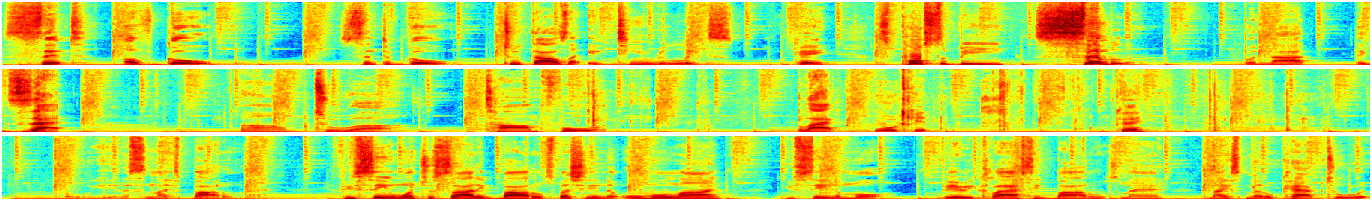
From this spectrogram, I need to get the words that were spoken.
Scent of Gold. Scent of Gold, 2018 release. Okay, supposed to be similar, but not exact um, to uh, Tom Ford Black Orchid. Okay. Oh yeah, that's a nice bottle, man. If you've seen one Trussardi bottle, especially in the Uomo line, you've seen them all. Very classy bottles, man. Nice metal cap to it,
